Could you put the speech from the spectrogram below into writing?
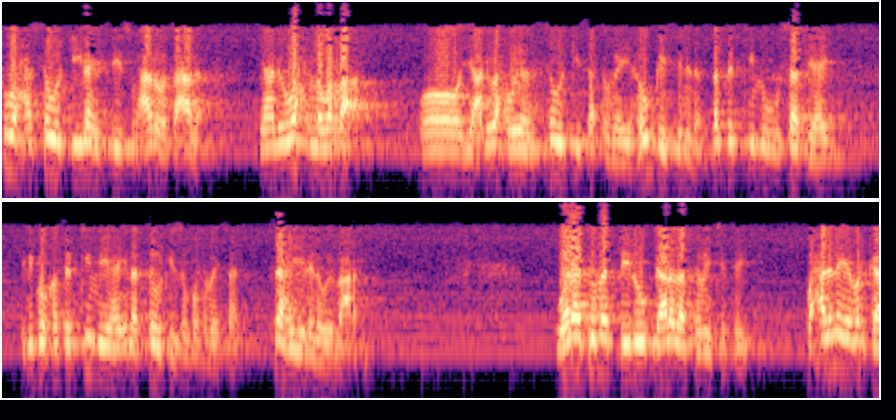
ruuxa sawirka ilaahay siiyey subxaana watacaala yani wax nabara oo yani waxa weyaan sawirkiisa xumeeya ha ugeysanina qasadkiinu uu saas yahay idinkoo qasadkiinu yahay inaad sawirkiisa ku xumaysaan saa ha yeelina wey macana walaa tumathiluu gaaladaad samayn jirtay. Waxaa la leeyahay marka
